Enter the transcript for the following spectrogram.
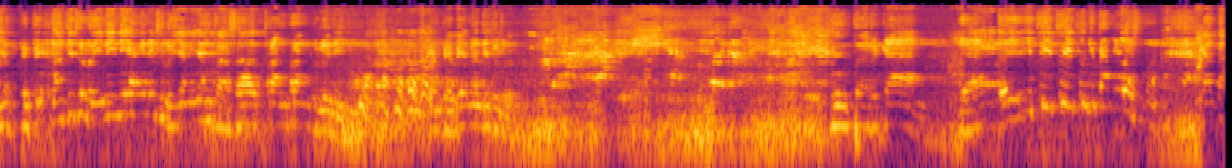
Ya bebek nanti dulu. Ini ini yang ini dulu, yang yang bahasa perang-perang dulu nih. Yang bebek nanti dulu. Bubarkan. Ya, eh, itu itu itu kita nilai semua. Kata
